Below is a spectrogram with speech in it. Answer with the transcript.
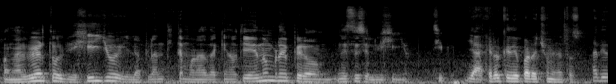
Juan Alberto, el viejillo y la plantita morada que no tiene nombre, pero este es el viejillo. Sí, ya, creo que dio para 8 minutos. Adiós.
